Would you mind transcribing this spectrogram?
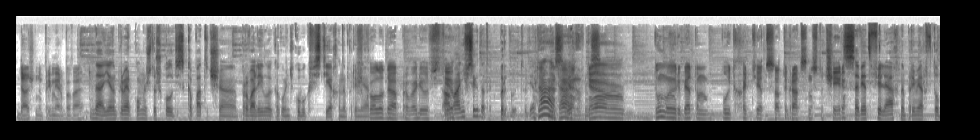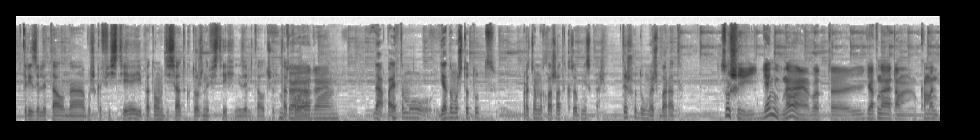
даже, например, бывает. Да, я, например, помню, что школа Дископатыча провалила какой-нибудь кубок физтеха, например. Школа, да, провалила физтех. А, они всегда так прыгают вверх, Да, вниз, да, вверх, вниз. я думаю, ребятам будет хотеться отыграться на стучере. Совет в филях, например, в топ-3 залетал на вышка фисте, и потом в десятку тоже на фистехе не залетал, что-то Да, такое. да. Да, поэтому я думаю, что тут про темных лошадок особо не скажешь. Ты что думаешь, Барат? Слушай, я не знаю, вот э, я знаю там команд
